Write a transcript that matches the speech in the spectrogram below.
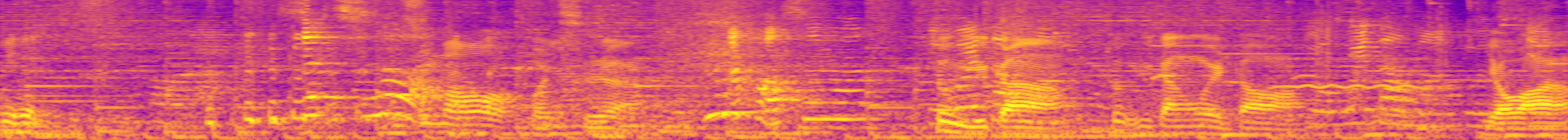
咪的零猫咪很食，在吃是了。猫哦，我吃了，那好吃吗？就鱼干啊，就鱼干味道啊，有味道吗？有啊，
